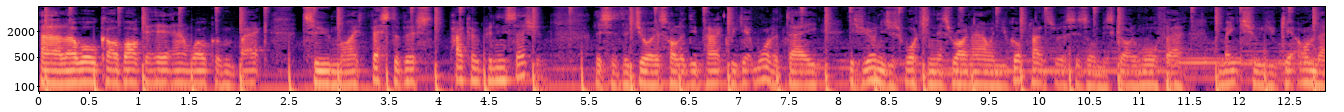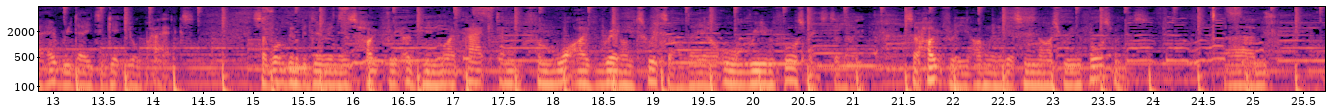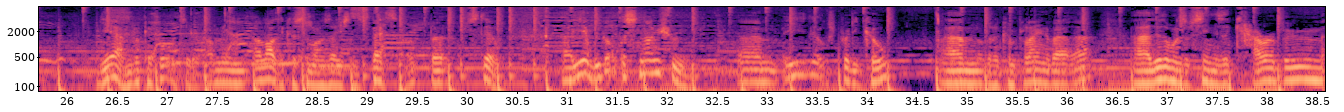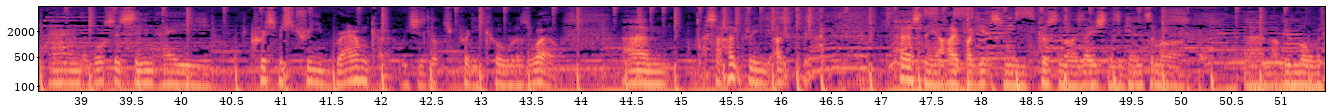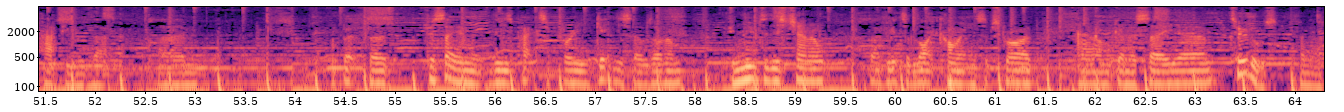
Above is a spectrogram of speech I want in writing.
Hello all, Carl Barker here and welcome back to my Feastivus pack opening session. This is the Joyous Holiday Pack, we get one a day. If you're only just watching this right now and you've got Plants vs Zombies Garden Warfare, make sure you get on there every day to get your packs. So what we're going to be doing is hopefully opening my pack and from what I've read on Twitter they are all reinforcements today. So hopefully I'm going to get some nice reinforcements. Um, yeah, I'm looking forward to it. I mean, I like the customisations better, but still. Uh, yeah, we got the snowshoe. Um, he looks pretty cool. I'm not going to complain about that. Uh, the other ones I've seen is a Caraboom, and I've also seen a Christmas tree brown coat, which is, looks pretty cool as well. Um, so hopefully, I, personally, I hope I get some customisations again tomorrow. Um, I'll be more than happy with that. Um, but for, for saying that these packs are free, get yourselves on them. If you're new to this channel, don't forget to like, comment and subscribe. And I'm going to say um, toodles for now.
